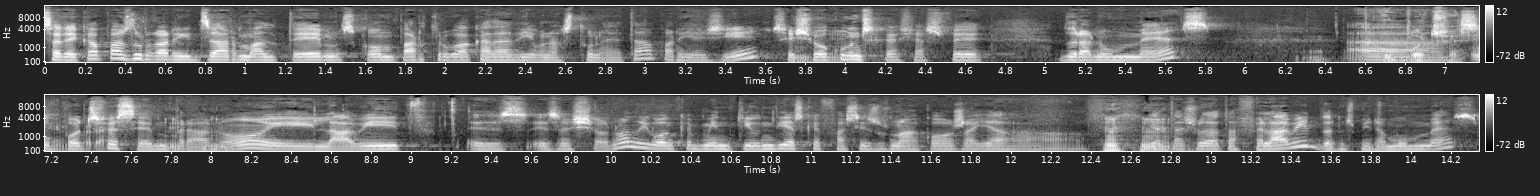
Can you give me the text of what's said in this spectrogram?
seré capaç d'organitzar-me el temps com per trobar cada dia una estoneta per llegir? Si això ho aconsegueixes fer durant un mes, Ho pots fer Eh, Ho pots fer sempre, no? I l'hàbit és, és això, no? Diuen que en 21 dies que facis una cosa ja, ja t'ha ajudat a fer l'hàbit, doncs mira, en un mes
